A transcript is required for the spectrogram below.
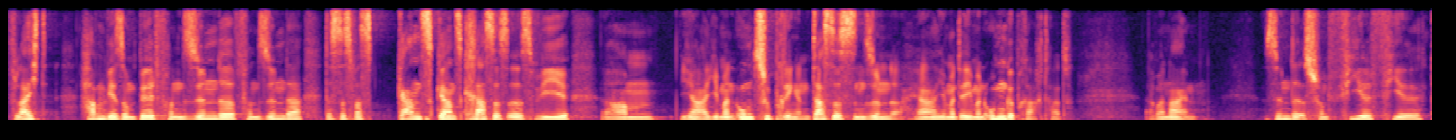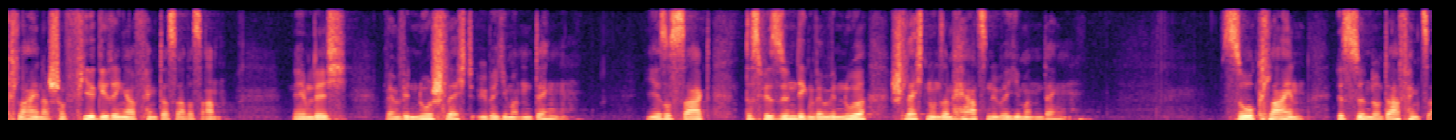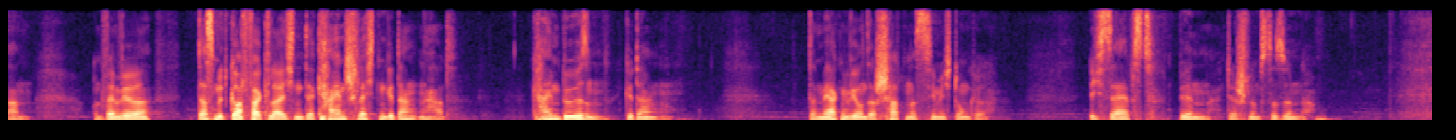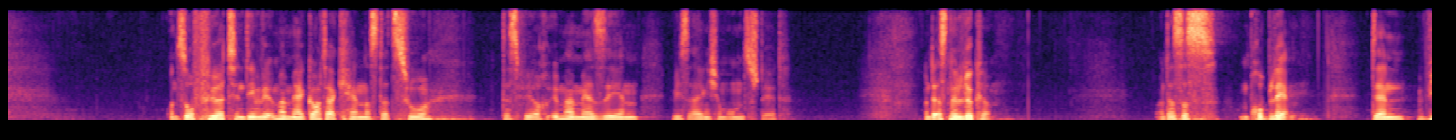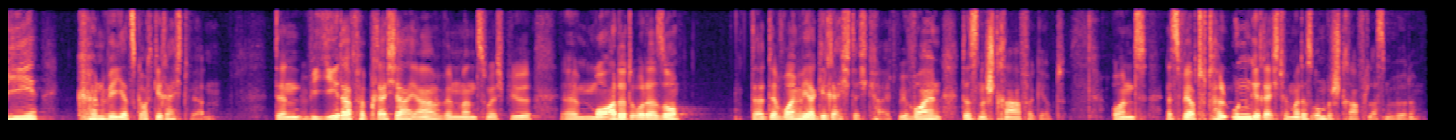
Vielleicht haben wir so ein Bild von Sünde, von Sünder, dass das was ganz, ganz Krasses ist, wie ähm, ja, jemanden umzubringen. Das ist ein Sünder, ja? jemand, der jemanden umgebracht hat. Aber nein, Sünde ist schon viel, viel kleiner, schon viel geringer fängt das alles an. Nämlich, wenn wir nur schlecht über jemanden denken. Jesus sagt, dass wir sündigen, wenn wir nur schlecht in unserem Herzen über jemanden denken. So klein ist Sünde und da fängt es an. Und wenn wir das mit Gott vergleichen, der keinen schlechten Gedanken hat, keinen bösen Gedanken, dann merken wir, unser Schatten ist ziemlich dunkel. Ich selbst bin der schlimmste Sünder. Und so führt, indem wir immer mehr Gott erkennen, es dazu, dass wir auch immer mehr sehen, wie es eigentlich um uns steht. Und das ist eine Lücke. Und das ist ein Problem. Denn wie können wir jetzt Gott gerecht werden? Denn wie jeder Verbrecher, ja, wenn man zum Beispiel äh, mordet oder so, da, da, wollen wir ja Gerechtigkeit. Wir wollen, dass es eine Strafe gibt. Und es wäre total ungerecht, wenn man das unbestraft lassen würde.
